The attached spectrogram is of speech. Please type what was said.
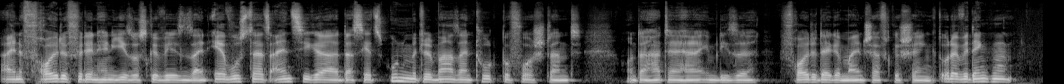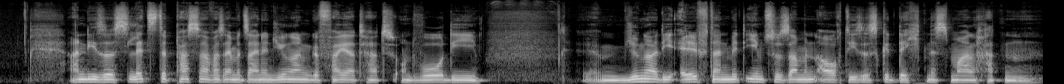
eine Freude für den Herrn Jesus gewesen sein. Er wusste als einziger, dass jetzt unmittelbar sein Tod bevorstand und da hat der Herr ihm diese Freude der Gemeinschaft geschenkt. Oder wir denken an dieses letzte Passa, was er mit seinen Jüngern gefeiert hat und wo die ähm, Jünger, die elf, dann mit ihm zusammen auch dieses Gedächtnismahl hatten.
